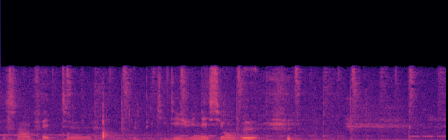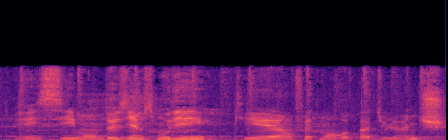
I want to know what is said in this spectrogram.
C'est ça en fait le petit déjeuner si on veut. J'ai ici mon deuxième smoothie qui est en fait mon repas du lunch.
